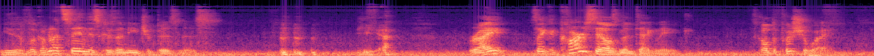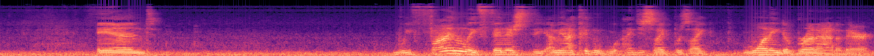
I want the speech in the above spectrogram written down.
you know, look, I'm not saying this because I need your business, yeah. right? It's like a car salesman technique. It's called the push away. And we finally finished the I mean I couldn't I just like was like wanting to run out of there.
